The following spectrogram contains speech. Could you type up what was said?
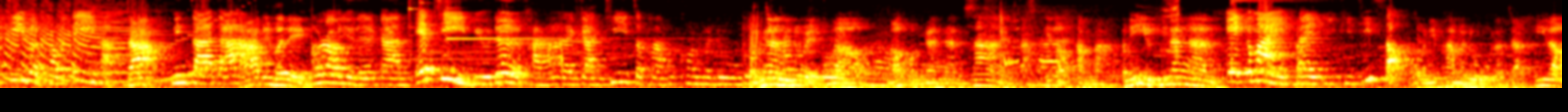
FG แบบ Property ค่ะ จ้านินจาจ้า Happy Birthday พวกเราอยู่ในรายการ FG Builder ค่ะ รายการที่จะพาทุกคนมาดูผลงานรีโนเวทของเราเนาะผลงานงานสร้างต่างๆที่เราทำมา วันนี้อยู่ที่หน้างาน เอกมัยใน EP ที่ 2 วันนี้พามาดูหลังจากที่เรา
